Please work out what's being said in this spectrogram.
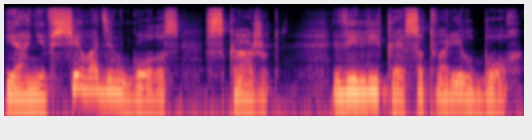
и они все в один голос скажут «Великое сотворил Бог».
